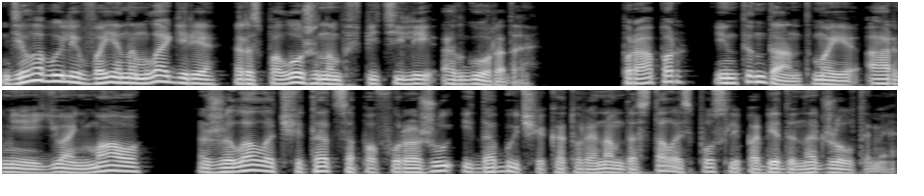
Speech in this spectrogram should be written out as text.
Дела были в военном лагере, расположенном в пяти ли от города. Прапор, интендант моей армии Юань Мао, желал отчитаться по фуражу и добыче, которая нам досталась после победы над желтыми.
